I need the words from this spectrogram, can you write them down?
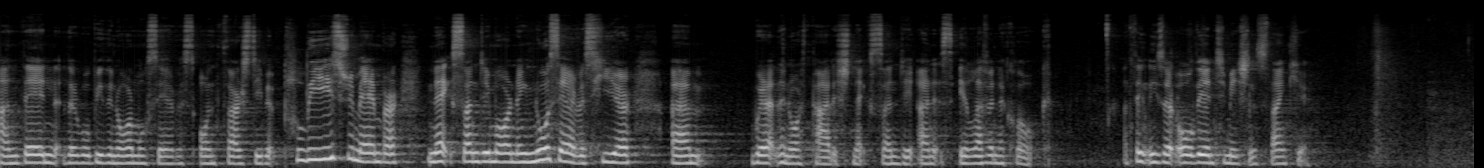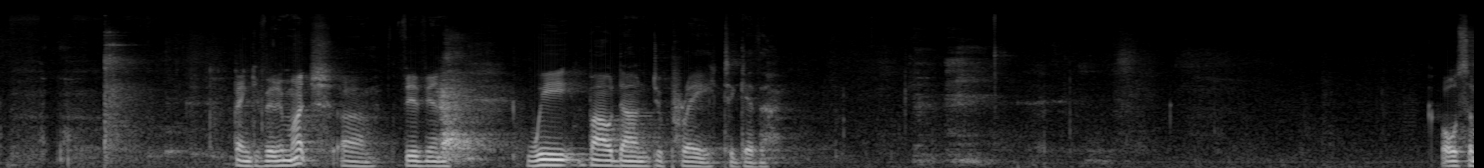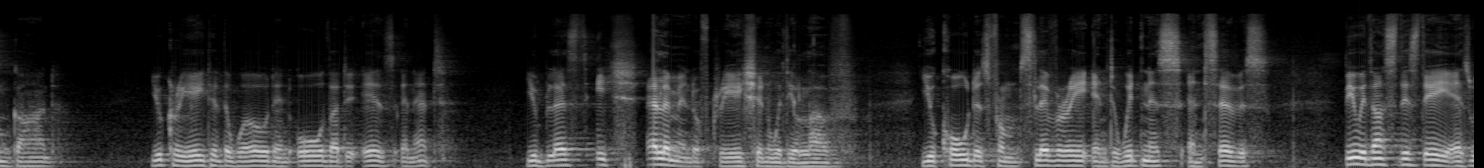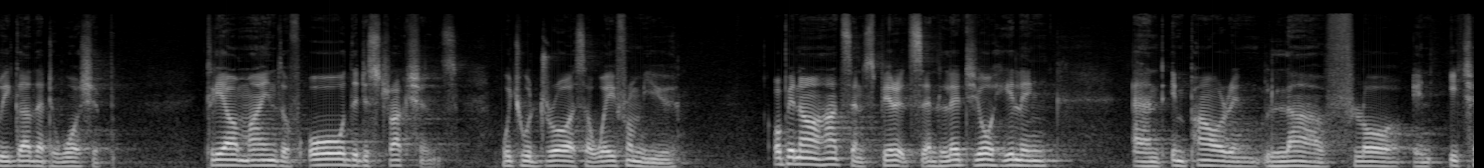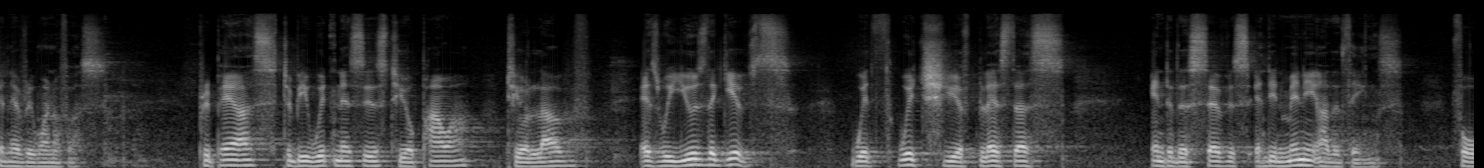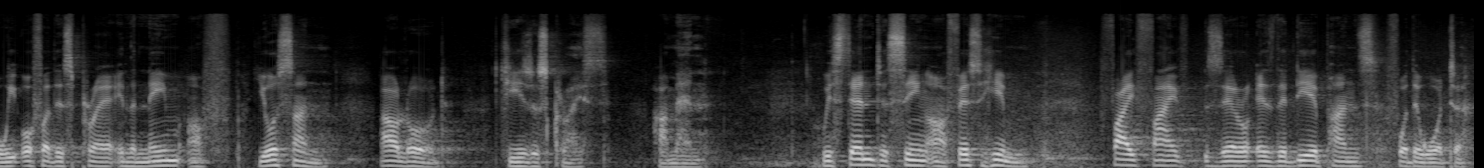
And then there will be the normal service on Thursday. But please remember, next Sunday morning, no service here. Um, we're at the North Parish next Sunday and it's 11 o'clock. I think these are all the intimations. Thank you. Thank you very much, um, Vivian. We bow down to pray together. Awesome God, you created the world and all that is in it. You blessed each element of creation with your love. You called us from slavery into witness and service. Be with us this day as we gather to worship. Clear our minds of all the distractions which would draw us away from you. Open our hearts and spirits and let your healing and empowering love flow in each and every one of us. Prepare us to be witnesses to your power, to your love, as we use the gifts with which you have blessed us into the service and in many other things. For we offer this prayer in the name of your Son, our Lord, Jesus Christ. Amen. We stand to sing our first hymn, 550, as the deer pants for the water.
